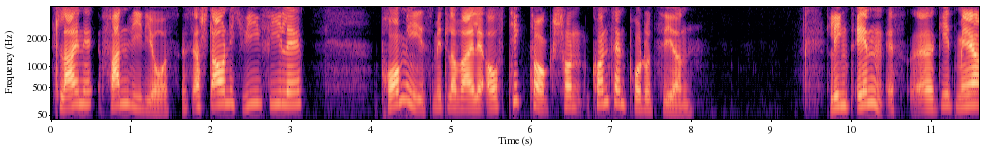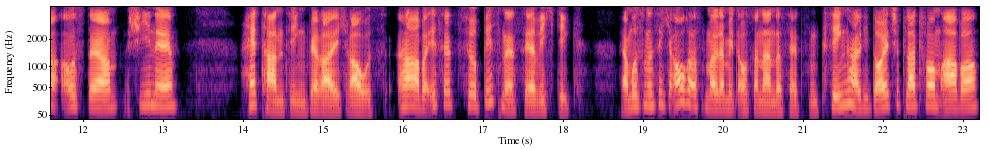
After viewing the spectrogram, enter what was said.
kleine Fun-Videos. Es ist erstaunlich, wie viele Promis mittlerweile auf TikTok schon Content produzieren. LinkedIn ist, äh, geht mehr aus der Schiene Headhunting-Bereich raus, ja, aber ist jetzt für Business sehr wichtig. Da muss man sich auch erstmal damit auseinandersetzen. Xing, halt die deutsche Plattform, aber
